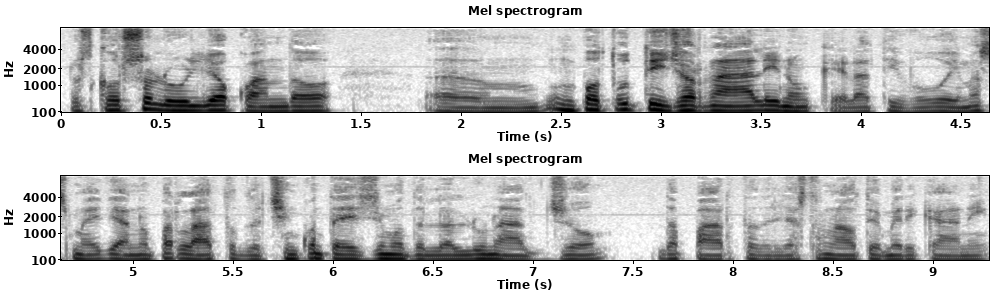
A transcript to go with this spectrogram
lo scorso luglio quando um, un po' tutti i giornali, nonché la TV e i mass media, hanno parlato del cinquantesimo dell'allunaggio da parte degli astronauti americani.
